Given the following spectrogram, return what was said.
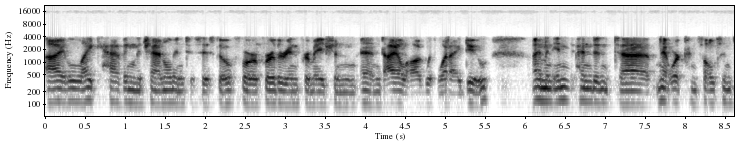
I like having the channel into Cisco for further information and dialogue with what I do. I'm an independent uh, network consultant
